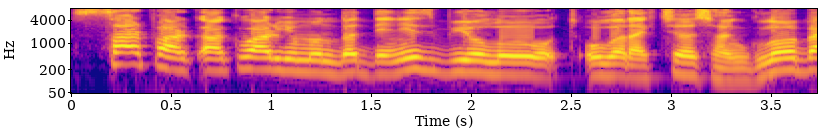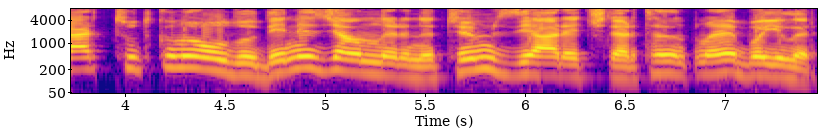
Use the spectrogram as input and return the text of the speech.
Star Park akvaryumunda deniz biyoloğu olarak çalışan Globert tutkunu olduğu deniz canlılarını tüm ziyaretçiler tanıtmaya bayılır.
